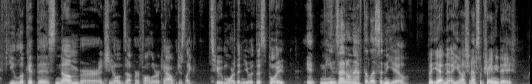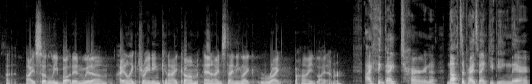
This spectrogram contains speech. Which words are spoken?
if you look at this number, and she holds up her follower count, which is like two more than you at this point, it means I don't have to listen to you. But yeah, no, you all should have some training days. I- suddenly butt in with um. I like training. Can I come? And I'm standing like right behind Lighthammer. I think I turn, not surprised by Enki being there,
